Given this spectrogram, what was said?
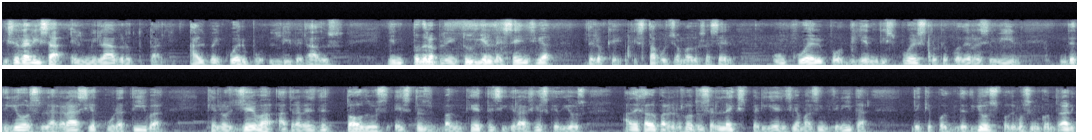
Y se realiza el milagro total, alma y cuerpo liberados en toda la plenitud y en la esencia de lo que estamos llamados a ser, un cuerpo bien dispuesto que puede recibir de Dios, la gracia curativa que nos lleva a través de todos estos banquetes y gracias que Dios ha dejado para nosotros. En la experiencia más infinita de que de Dios podemos encontrar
